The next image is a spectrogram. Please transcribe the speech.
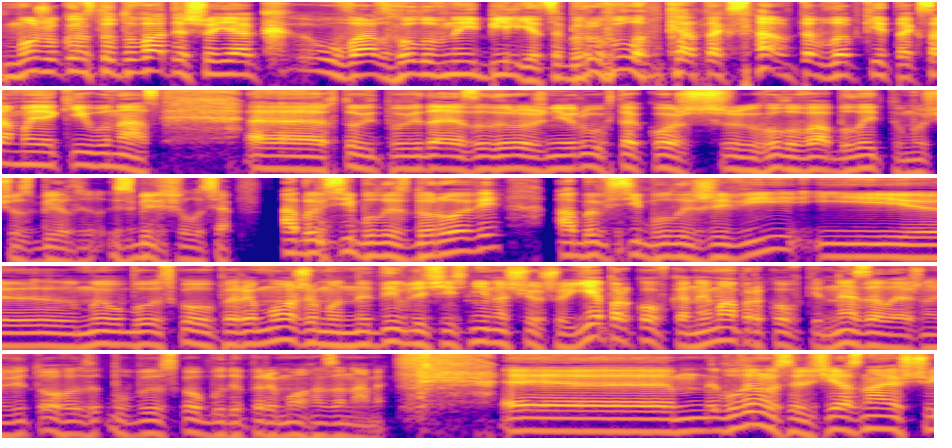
можу констатувати, що як у вас головний біль, я це беру в лапка так само, та в лапки, так само, як і у нас. Е, хто відповідає за дорожній рух, також голова болить, тому що збільшилося. Аби всі були здорові, аби всі були живі, і ми обов'язково переможемо, не дивлячись ні на що, що є парковка, нема парковки, незалежно від того, обов'язково буде перемога за нами. Е, Володимир Васильович, я знаю, що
